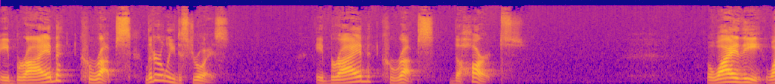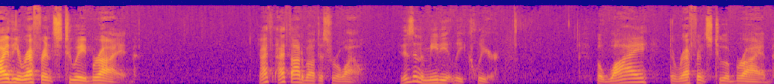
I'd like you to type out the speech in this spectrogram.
a bribe corrupts, literally destroys. A bribe corrupts the heart. Well, why the, why the reference to a bribe? I, th- I thought about this for a while. It isn't immediately clear. But why the reference to a bribe?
